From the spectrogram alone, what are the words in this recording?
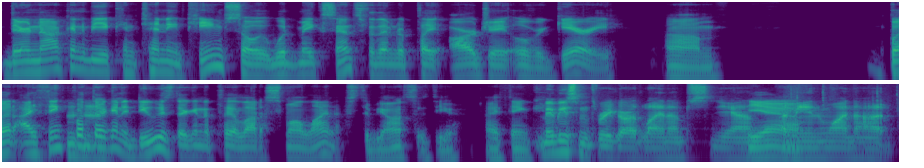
they're not going to be a contending team, so it would make sense for them to play RJ over Gary. Um, but I think what mm-hmm. they're going to do is they're going to play a lot of small lineups. To be honest with you, I think maybe some three guard lineups. Yeah, yeah. I mean, why not?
